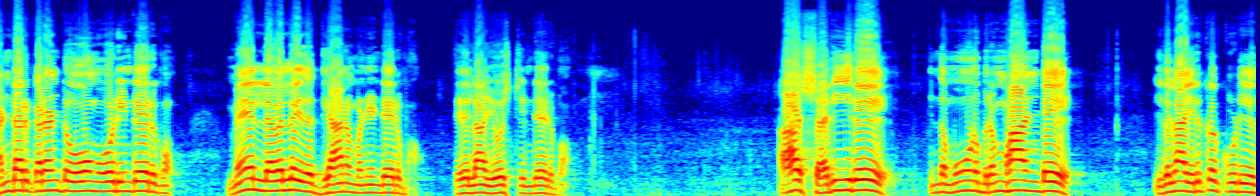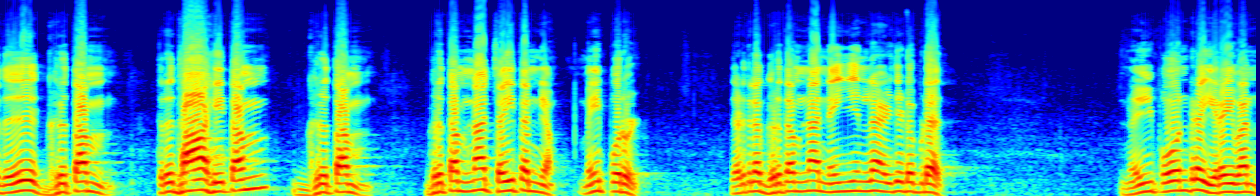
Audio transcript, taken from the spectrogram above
அண்டர் கரண்ட் ஓம் ஓடிண்டே இருக்கும். மேல் லெவலில் இதை தியானம் பண்ணிகிட்டே இருப்பான். இதெல்லாம் யோசிச்சுட்டே இருப்பான் ஆ ஷரீரே இந்த மூணு பிரம்மாண்டே. இதெல்லாம் இருக்கக்கூடியது கிருதம் திருதாஹிதம் கிருதம் கிருதம்னா சைத்தன்யம் மெய்ப்பொருள். இந்த இடத்துல கிருதம்னா நெய்யின்லாம் எழுதிடக்கூடாது. நெய் போன்ற இறைவன்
